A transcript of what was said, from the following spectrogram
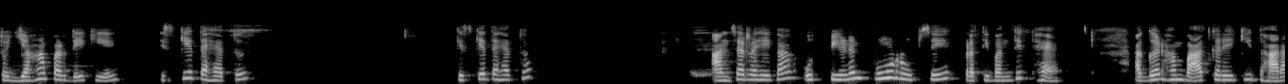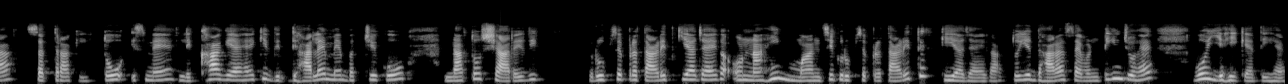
तो यहाँ पर देखिए, इसके तहत, किसके तहत? आंसर रहेगा, उत्पीड़न पूर्ण रूप से प्रतिबंधित है। अगर हम बात करें कि धारा सत्रह की तो इसमें लिखा गया है कि विद्यालय में बच्चे को ना तो शारीरिक रूप से प्रताड़ित किया जाएगा और ना ही मानसिक रूप से प्रताड़ित किया जाएगा। तो ये धारा 17 जो है, वो यही कहती है।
